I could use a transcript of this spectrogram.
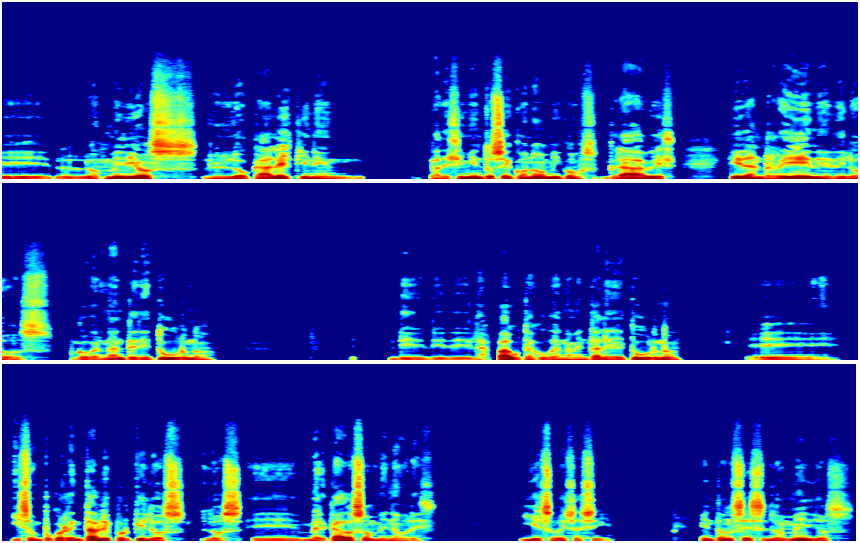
Eh, los medios locales tienen padecimientos económicos graves, quedan rehenes de los gobernantes de turno, de, las pautas gubernamentales de turno, eh, y son poco rentables porque los, los eh, mercados son menores. Y eso es así. Entonces los medios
